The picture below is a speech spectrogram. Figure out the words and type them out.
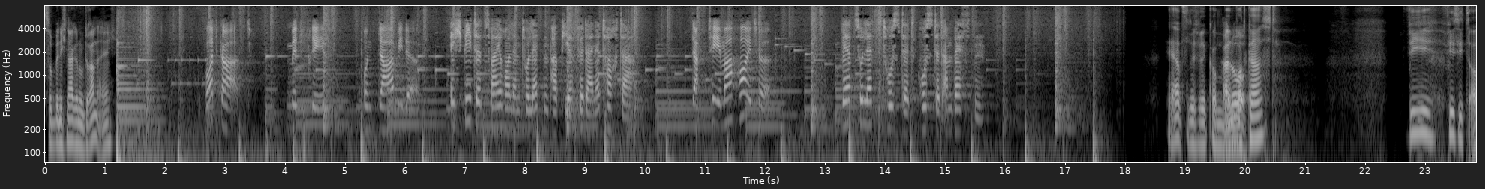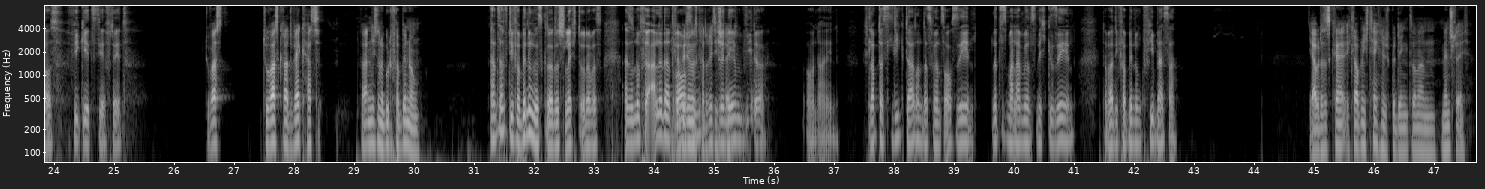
Achso, bin ich nah genug dran, ey? Podcast mit Fred und Davide. Ich biete zwei Rollen Toilettenpapier für deine Tochter. Das Thema heute. Wer zuletzt hustet, hustet am besten. Herzlich willkommen Hallo. beim Podcast. Wie, wie sieht's aus? Wie geht's dir, Fred? Du warst, du warst gerade weg, hast, war nicht so eine gute Verbindung. Ernsthaft, die Verbindung ist gerade schlecht, oder was? Also nur für alle da Die draußen. Verbindung ist gerade richtig wir schlecht. nehmen wieder. Oh nein. Ich glaube, das liegt daran, dass wir uns auch sehen. Letztes Mal haben wir uns nicht gesehen. Da war die Verbindung viel besser. Ja, aber das ist kein, ich glaube nicht technisch bedingt, sondern menschlich.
